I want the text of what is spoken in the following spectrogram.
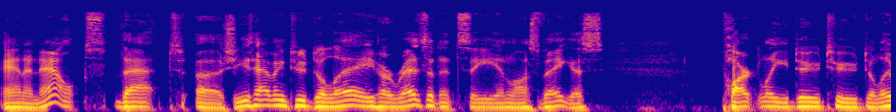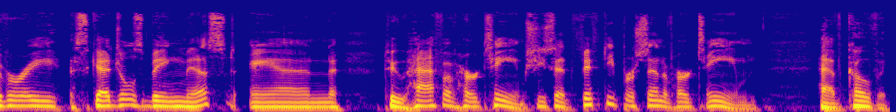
and announce that uh, she's having to delay her residency in Las Vegas partly due to delivery schedules being missed and to half of her team. She said 50% of her team have COVID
